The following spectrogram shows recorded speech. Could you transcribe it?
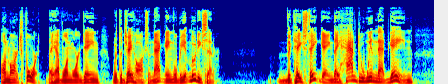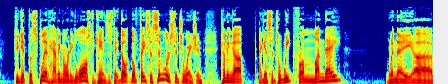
on March 4th. They have one more game with the Jayhawks, and that game will be at Moody Center. The K State game, they had to win that game to get the split, having already lost to Kansas State. They'll, they'll face a similar situation coming up. I guess it's a week from Monday when they, uh,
